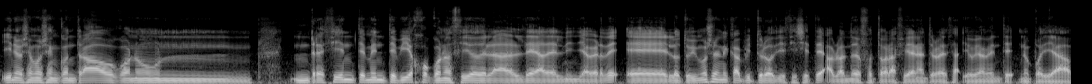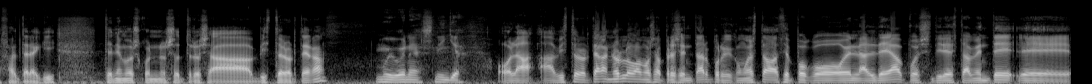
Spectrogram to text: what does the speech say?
y nos hemos encontrado con un recientemente viejo conocido de la aldea del Ninja Verde. Eh, lo tuvimos en el capítulo 17, hablando de fotografía de naturaleza, y obviamente no podía faltar aquí. Tenemos con nosotros a Víctor Ortega. Muy buenas, ninja. Hola, a Víctor Ortega no lo vamos a presentar porque como he estado hace poco en la aldea, pues directamente eh,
